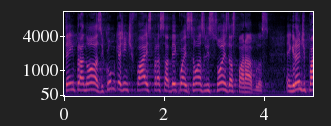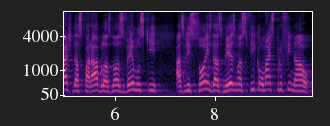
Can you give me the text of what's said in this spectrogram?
têm para nós. E como que a gente faz para saber quais são as lições das parábolas? Em grande parte das parábolas nós vemos que as lições das mesmas ficam mais para o final.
